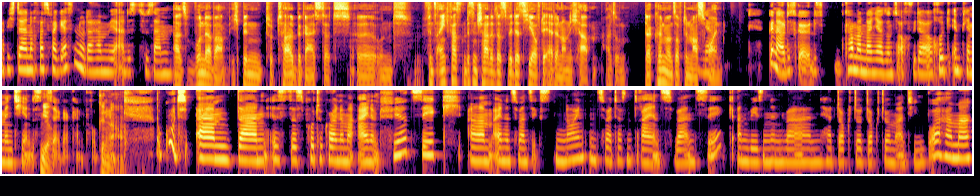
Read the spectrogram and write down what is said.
Habe ich da noch was vergessen oder haben wir alles zusammen? Also wunderbar. Ich bin total begeistert äh, und finde es eigentlich fast ein bisschen schade, dass wir das hier auf der Erde noch nicht haben. Also da können wir uns auf den Mars ja. freuen. Genau, das, das kann man dann ja sonst auch wieder rückimplementieren. Das ja, ist ja gar kein Problem. Genau. Gut, ähm, dann ist das Protokoll Nummer 41 am 21.09.2023. Anwesenden waren Herr Dr. Dr. Martin Bohrhammer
